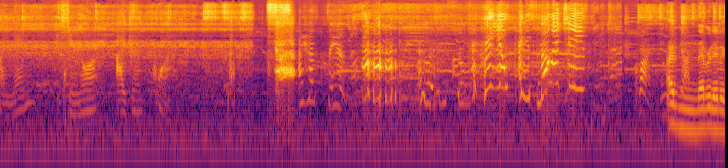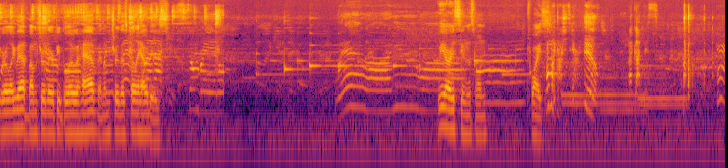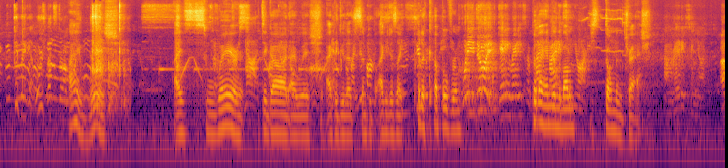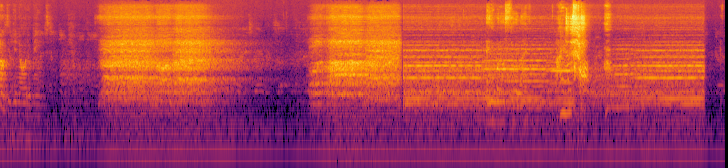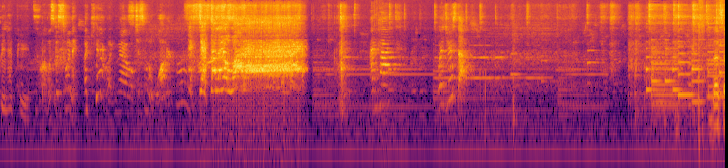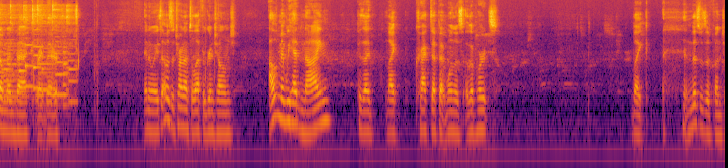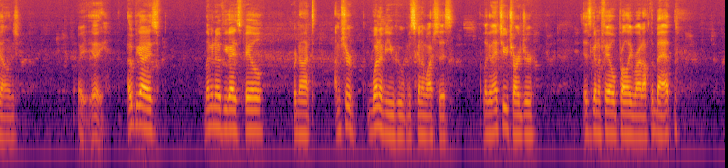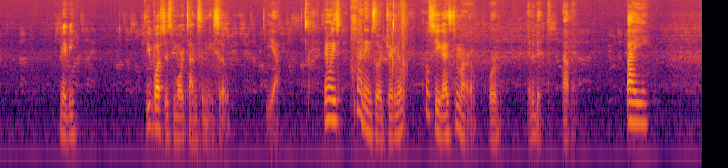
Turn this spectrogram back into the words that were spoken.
My name is Senor Adrian Juan. I've never dated a girl like that, but I'm sure there are people who have, and I'm sure that's probably how it is. Sombrero. Where are you? We already seen this one twice. Oh my gosh, it's Aaron. Ew. I got this. Can't believe that. Where's that storm? I wish. I swear to God, I wish I could do that to some people. I could just like put a cup over them, What are you doing? I'm getting ready for put my hand in the bottom, just throw them in the trash. Men had. Come on, let's go swimming. I can't right now. It's just a little water. Oh. It's just a little water! I'm packed. Where's your stuff? That's how men back right there. Anyways, that was a try not to laugh or grin challenge. I'll admit we had nine, cause I like cracked up at one of those other parts. like, and this was a fun challenge. Oy, oy. I hope you guys. Let me know if you guys fail or not. I'm sure one of you who was gonna watch this, looking at you, Charger, is gonna fail probably right off the bat. Maybe. You've watched this more times than me, so yeah. Anyways, my name's Lord Dragono. I'll see you guys tomorrow or in a bit. I don't know. Bye.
